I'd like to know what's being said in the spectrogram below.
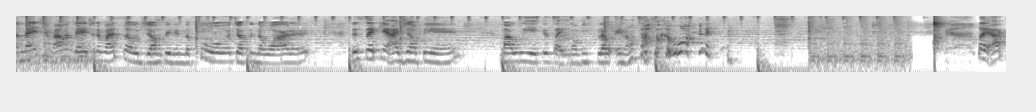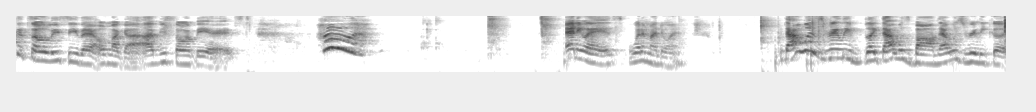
Imagine, I'm imagining myself jumping in the pool, jumping in the water. The second I jump in, my wig is like gonna be floating on top of the water. like I could totally see that. Oh my god, I'd be so embarrassed. Anyways, what am I doing? That was really like that was bomb. That was really good.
